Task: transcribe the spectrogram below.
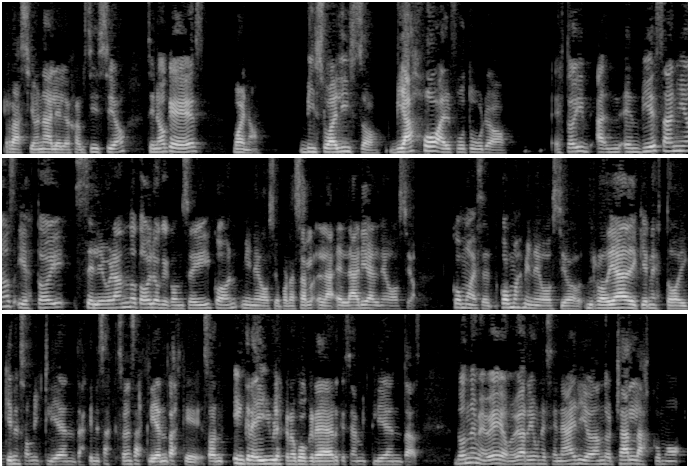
racional el ejercicio, sino que es, bueno, visualizo, viajo al futuro. Estoy en 10 años y estoy celebrando todo lo que conseguí con mi negocio, por hacer el área del negocio. ¿Cómo es, ¿Cómo es mi negocio? Rodeada de quién estoy, quiénes son mis clientas, quiénes son esas clientas que son increíbles, que no puedo creer que sean mis clientas. ¿Dónde me veo? Me veo arriba de un escenario dando charlas, como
